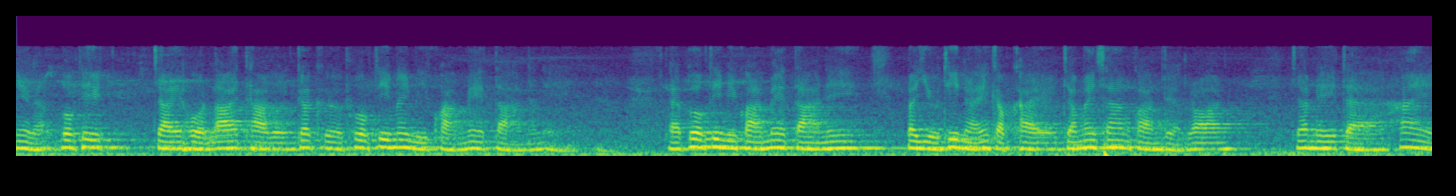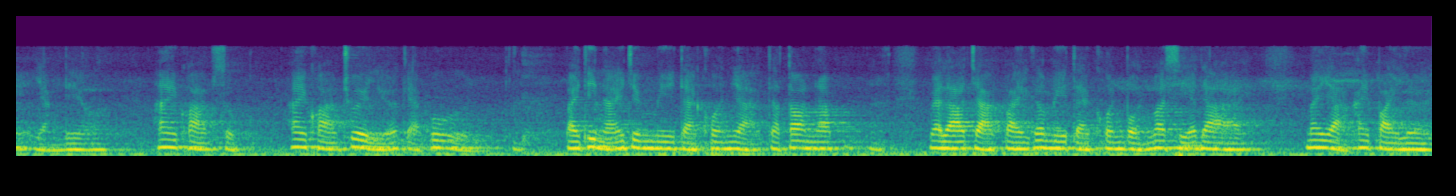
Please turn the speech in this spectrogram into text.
นี่แหละพวกที่ใจโหดร้ายทารุณก็คือพวกที่ไม่มีความเมตตานั่นเอง แต่พวกที่มีความเมตตานี้ไปอยู่ที่ไหนกับใครจะไม่สร้างความเดือดร้อน จะมีแต่ให้อย่างเดียว ให้ความสุข ให้ความช่วยเหลือแก่ผู้อื่น ไปที่ไหนจึงมีแต่คนอยากจะต้อนรับ เวลาจากไปก็มีแต่คนบ่นว่าเสียดาย ไม่อยากให้ไปเลย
